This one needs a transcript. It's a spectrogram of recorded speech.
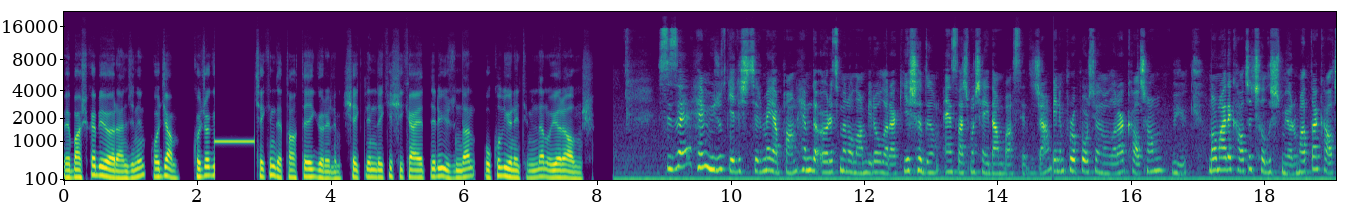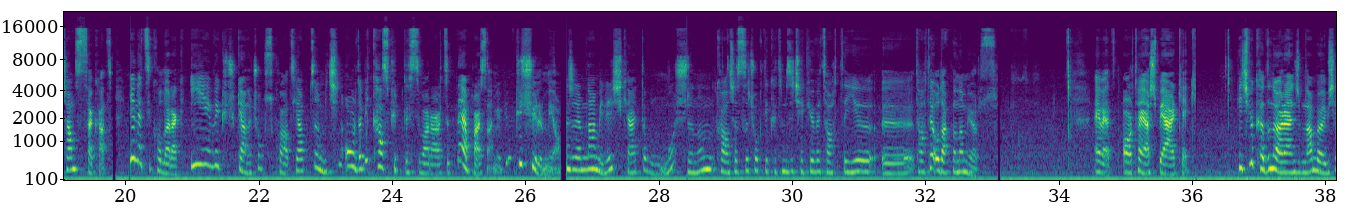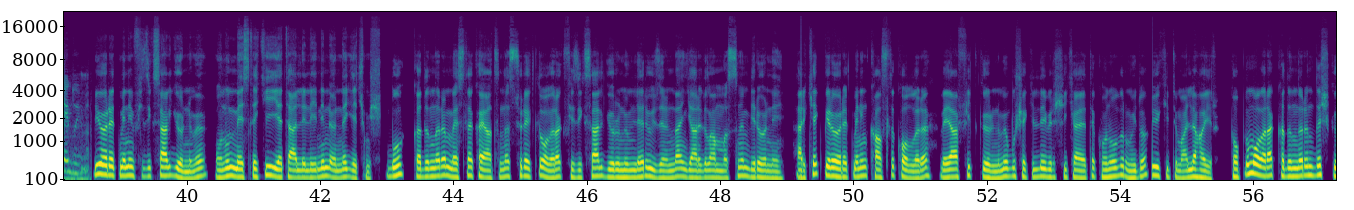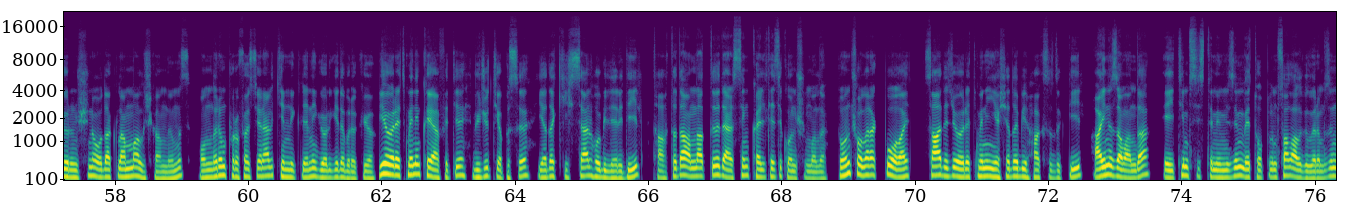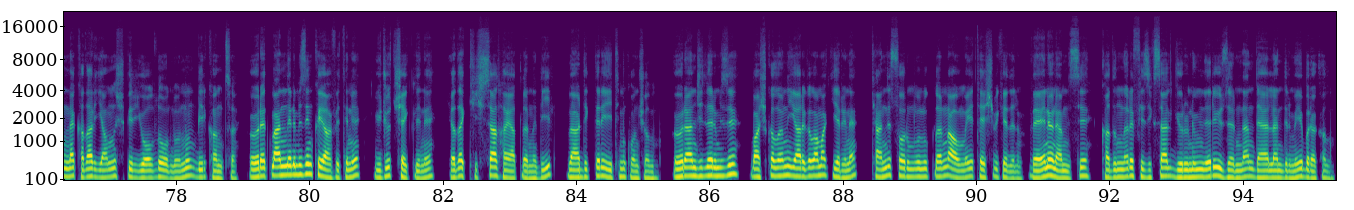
ve başka bir öğrencinin hocam koca çekin de tahtayı görelim şeklindeki şikayetleri yüzünden okul yönetiminden uyarı almış. Size hem vücut geliştirme yapan hem de öğretmen olan biri olarak yaşadığım en saçma şeyden bahsedeceğim. Benim proporsiyon olarak kalçam büyük. Normalde kalça çalışmıyorum. Hatta kalçam sakat. Genetik olarak iyi ve küçükken de çok squat yaptığım için orada bir kas kütlesi var artık. Ne yaparsam yapayım küçülmüyor. Öğrencilerimden biri şikayette bulunmuş. Hocanın kalçası çok dikkatimizi çekiyor ve tahtayı e, tahtaya odaklanamıyoruz. Evet, orta yaş bir erkek. Hiçbir kadın öğrencimden böyle bir şey duymadım. Bir öğretmenin fiziksel görünümü onun mesleki yeterliliğinin önüne geçmiş. Bu kadınların meslek hayatında sürekli olarak fiziksel görünümleri üzerinden yargılanmasının bir örneği. Erkek bir öğretmenin kaslı kolları veya fit görünümü bu şekilde bir şikayete konu olur muydu? Büyük ihtimalle hayır. Toplum olarak kadınların dış görünüşüne odaklanma alışkanlığımız onların profesyonel kimliklerini gölgede bırakıyor. Bir öğretmenin kıyafeti, vücut yapısı ya da kişisel hobileri değil, tahtada anlattığı dersin kalitesi konuşulmalı. Sonuç olarak bu olay sadece öğretmenin yaşadığı bir haksızlık değil, aynı zamanda eğitim sistemimizin ve toplumsal algılarımızın ne kadar yanlış bir yolda olduğunun bir kanıtı. Öğretmenlerimizin kıyafetini, vücut şeklini ya da kişisel hayatlarını değil, verdikleri eğitimi konuşalım. Öğrencilerimizi başkalarını yargılamak yerine kendi sorumluluklarını almayı teşvik edelim ve en önemlisi kadınları fiziksel görünümleri üzerinden değerlendirmeyi bırakalım.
